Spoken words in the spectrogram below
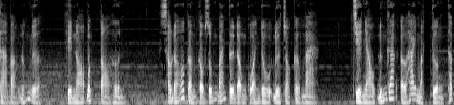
thả vào đống lửa, khiến nó bốc to hơn. Sau đó cầm khẩu súng bán tự động của anh Đô đưa cho cơ mà chia nhau đứng gác ở hai mặt tường thấp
